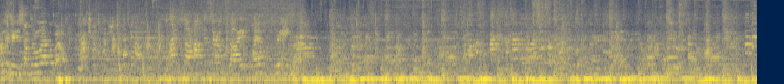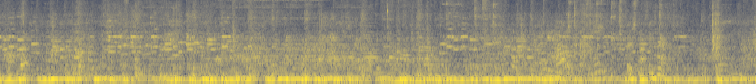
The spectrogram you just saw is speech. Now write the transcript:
I'm gonna give you something to laugh about.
